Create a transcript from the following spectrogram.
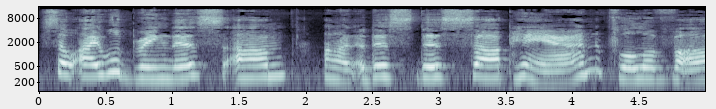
so I will bring this um on this this uh, pan full of uh,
